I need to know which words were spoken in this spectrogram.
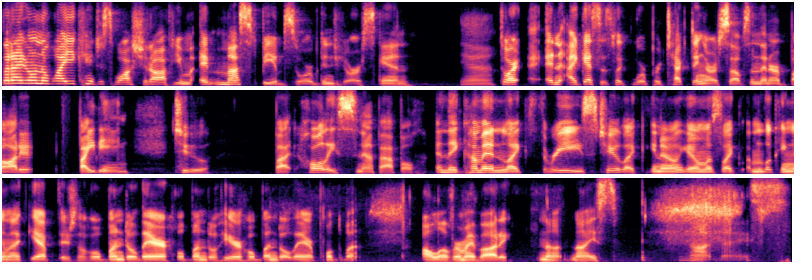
But I don't know why you can't just wash it off. You it must be absorbed into our skin. Yeah. So our, and I guess it's like we're protecting ourselves and then our body fighting to but holy snap apple. And they come in like threes too. Like, you know, you almost like I'm looking, I'm like, yep, there's a whole bundle there, whole bundle here, whole bundle there, pulled all over my body. Not nice. Not nice.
